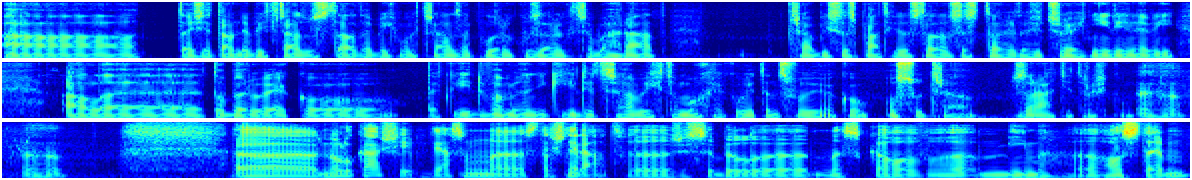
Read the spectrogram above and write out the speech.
A takže tam, kde bych třeba zůstal, tak bych mohl třeba za půl roku, za rok třeba hrát třeba bych se zpátky dostal do sestavy, takže člověk nikdy neví, ale to beru jako takový dva milníky, kdy třeba bych to mohl jako ten svůj jako osud třeba zvrátit trošku. Aha, aha. Uh, no Lukáši, já jsem eh, strašně rád, eh, že jsi byl dneska mým hostem.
